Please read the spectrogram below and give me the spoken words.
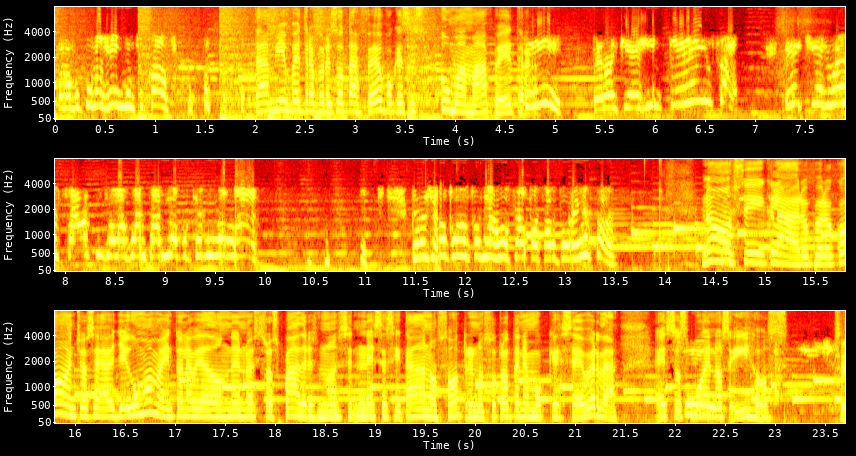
que lo busca una gente en su casa. También, Petra, pero eso está feo porque esa es tu mamá, Petra. sí, pero es que es intensa. Es que no es fácil, yo la aguantaría porque es mi mamá. pero yo no puedo poner a José a pasar por eso. No, sí, claro, pero concho, o sea, llega un momento en la vida donde nuestros padres nos necesitan a nosotros y nosotros tenemos que ser, ¿verdad? Esos Sí. buenos hijos. Sí,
